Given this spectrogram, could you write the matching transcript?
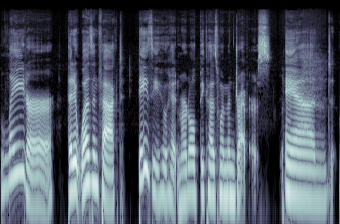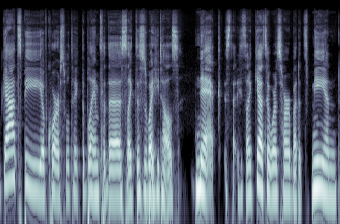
later that it was, in fact, Daisy who hit Myrtle because women drivers. And Gatsby, of course, will take the blame for this. Like, this is what he tells Nick is that he's like, yes, it was her, but it's me. And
